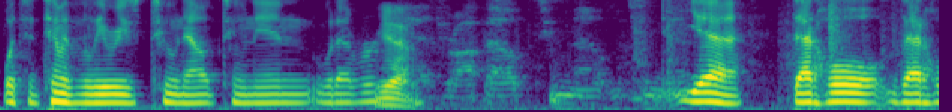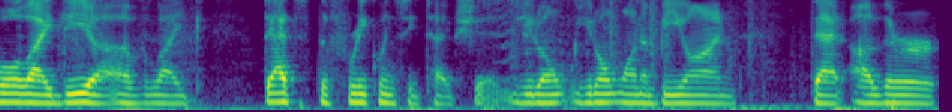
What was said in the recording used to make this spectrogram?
what's it timothy leary's tune out tune in whatever Yeah. Yeah, drop out, tune out, tune in. yeah that whole that whole idea of like that's the frequency type shit you don't you don't want to be on that other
